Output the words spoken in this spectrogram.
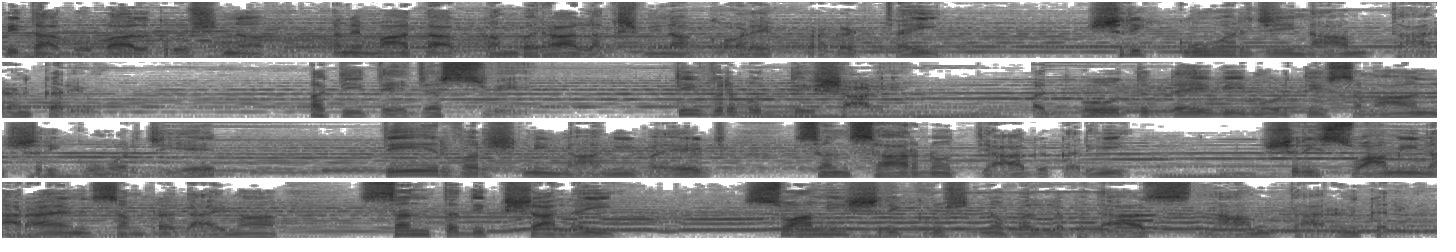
પિતા ગોપાલ કૃષ્ણ અને માતા કંભરા લક્ષ્મીના કોળે પ્રગટ થઈ શ્રી કુંવરજી નામ ધારણ કર્યું. અતિ તેજસ્વી, તીવ્ર બુદ્ધિશાળી અદ્ભુત દૈવી મૂર્તિ સમાન શ્રી કુંવરજીએ તેર વર્ષની નાની વયે જ સંસારનો ત્યાગ કરી શ્રી સ્વામિનારાયણ સંપ્રદાયમાં સંત દીક્ષા લઈ સ્વામી શ્રી કૃષ્ણ વલ્લભદાસ નામ ધારણ કર્યું.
